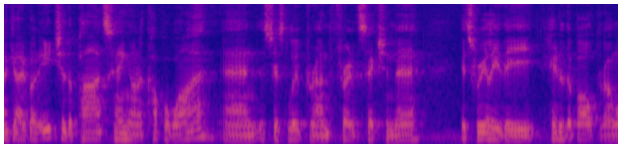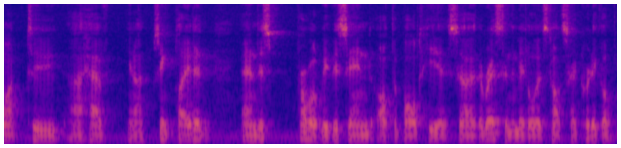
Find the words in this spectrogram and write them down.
Okay, I've got each of the parts hanging on a copper wire and it's just looped around the threaded section there. It's really the head of the bolt that I want to uh, have, you know, zinc plated and this probably this end of the bolt here. So the rest in the middle is not so critical.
